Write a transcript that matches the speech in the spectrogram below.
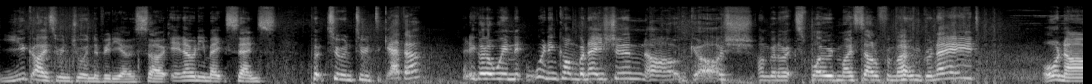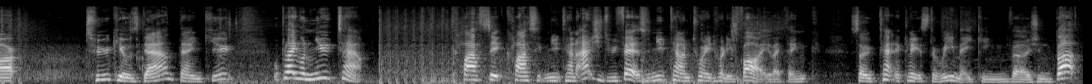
You guys are enjoying the video so it only makes sense. Put two and two together and you got a win winning combination. Oh gosh, I'm going to explode myself from my own grenade. Or not. Two kills down, thank you. We're playing on Nuketown. Classic, classic Nuketown. Actually, to be fair, it's a Nuketown 2025, I think. So technically it's the remaking version, but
